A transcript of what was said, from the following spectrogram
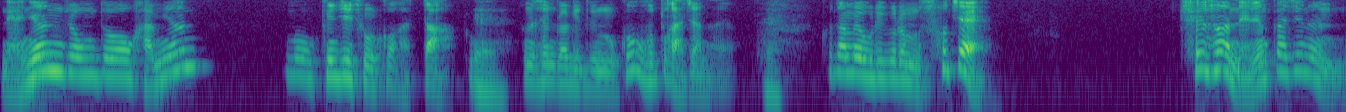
내년 정도 가면 뭐 굉장히 좋을 것 같다 네. 하는 생각이 들면 그것도 가잖아요. 네. 그다음에 우리 그럼 소재 최소한 내년까지는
